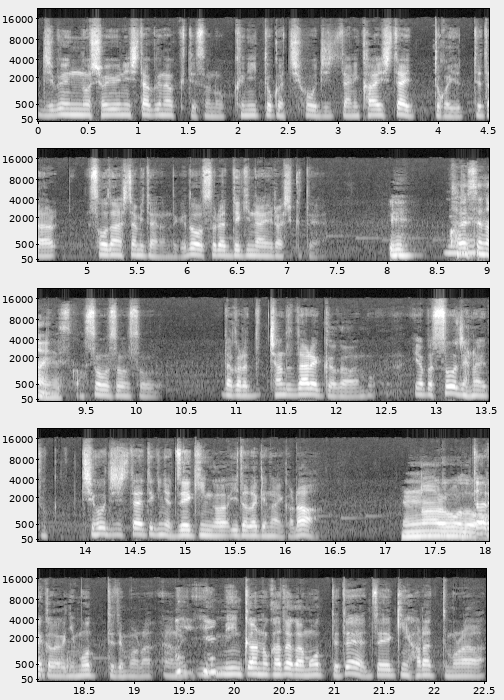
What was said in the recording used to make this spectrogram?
自分の所有にしたくなくてその国とか地方自治体に返したいとか言ってた相談したみたいなんだけどそれはできないらしくて。え、返せないんですか？そうそうそう。だからちゃんと誰かがやっぱそうじゃないと地方自治体的には税金がいただけないから。なるほど。誰かに持っててもらあのい民間の方が持ってて税金払ってもら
